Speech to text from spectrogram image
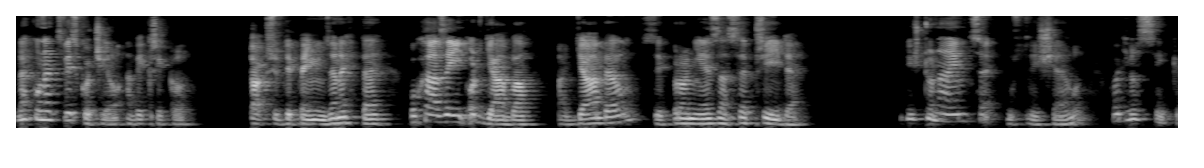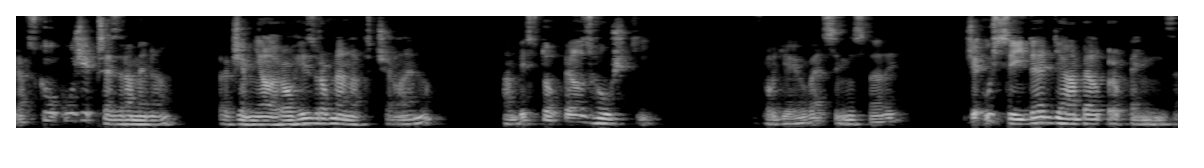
nakonec vyskočil a vykřikl. Tak si ty peníze nechte, pocházejí od ďábla a ďábel si pro ně zase přijde. Když to nájemce uslyšel, hodil si kravskou kůži přes ramena, takže měl rohy zrovna nad čelem a vystoupil z houští. Zlodějové si mysleli, že už si jde ďábel pro peníze.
